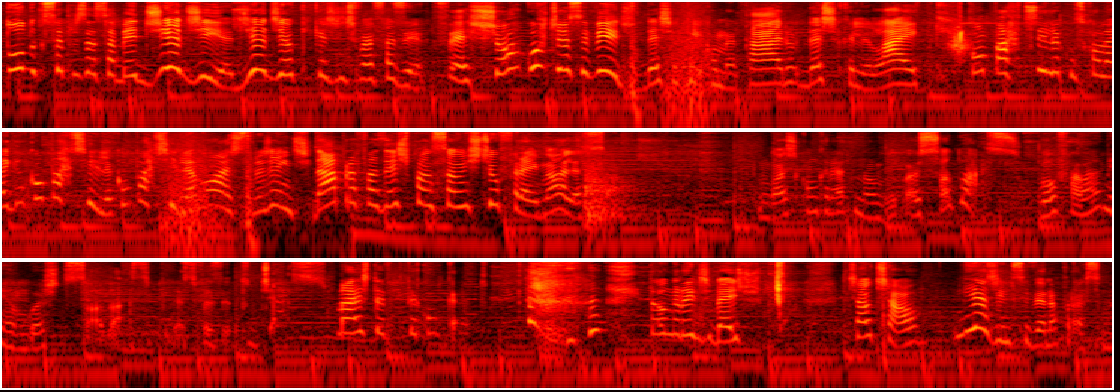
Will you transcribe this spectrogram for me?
tudo que você precisa saber dia a dia. Dia a dia o que, a gente vai fazer. Fechou? Curtiu esse vídeo? Deixa aquele comentário, deixa aquele like, compartilha com os coleguinhas, compartilha, compartilha, mostra, gente. Dá pra fazer expansão em steel frame, olha só. Não gosto de concreto não, eu gosto só do aço. Vou falar mesmo, gosto só do aço. Se pudesse fazer tudo de aço. Mas teve que ter concreto. então um grande beijo. Tchau, tchau. E a gente se vê na próxima.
